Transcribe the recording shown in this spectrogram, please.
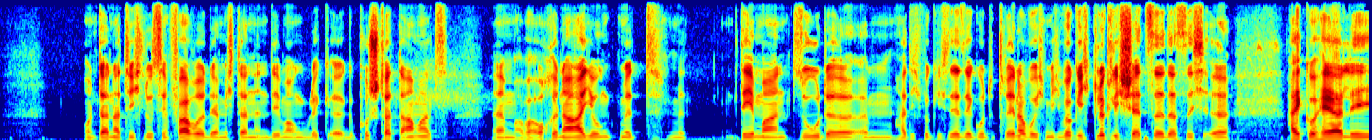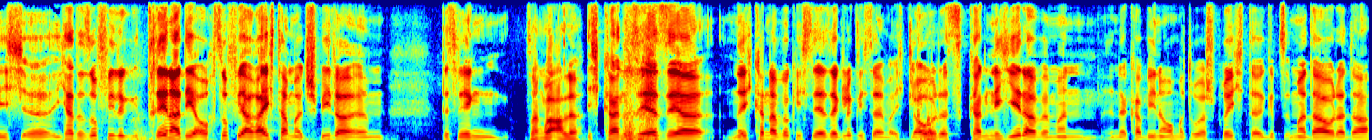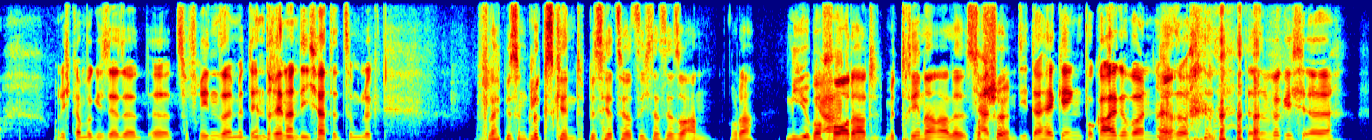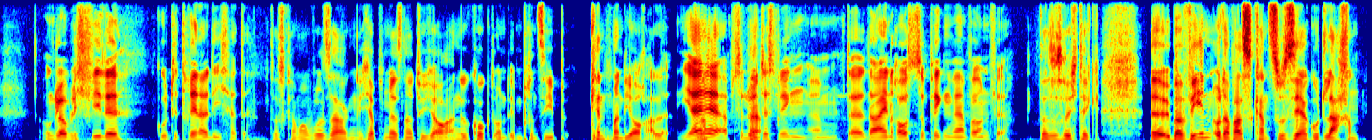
Und dann natürlich Lucien Favre, der mich dann in dem Augenblick äh, gepusht hat damals. Ähm, aber auch in der A-Jugend mit, mit Demand, Sude ähm, hatte ich wirklich sehr, sehr gute Trainer, wo ich mich wirklich glücklich schätze, dass ich äh, Heiko Herrlich, äh, ich hatte so viele Trainer, die auch so viel erreicht haben als Spieler. Ähm, deswegen sagen wir alle. Ich kann sehr, sehr, ne, ich kann da wirklich sehr, sehr glücklich sein, weil ich glaube, Klar. das kann nicht jeder, wenn man in der Kabine auch mal drüber spricht. Da gibt es immer da oder da. Und ich kann wirklich sehr, sehr äh, zufrieden sein mit den Trainern, die ich hatte, zum Glück. Vielleicht ein bisschen Glückskind. Bis jetzt hört sich das ja so an, oder? Nie überfordert, ja. mit Trainern alle. Ist ja, doch schön. Dieter Hecking, Pokal gewonnen. Ja. Also, da sind wirklich äh, unglaublich viele gute Trainer, die ich hatte. Das kann man wohl sagen. Ich habe mir das natürlich auch angeguckt und im Prinzip kennt man die auch alle. Ja, ne? ja, absolut. Ja. Deswegen, ähm, da, da, einen rauszupicken, wäre einfach unfair. Das ist richtig. Äh, über wen oder was kannst du sehr gut lachen?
